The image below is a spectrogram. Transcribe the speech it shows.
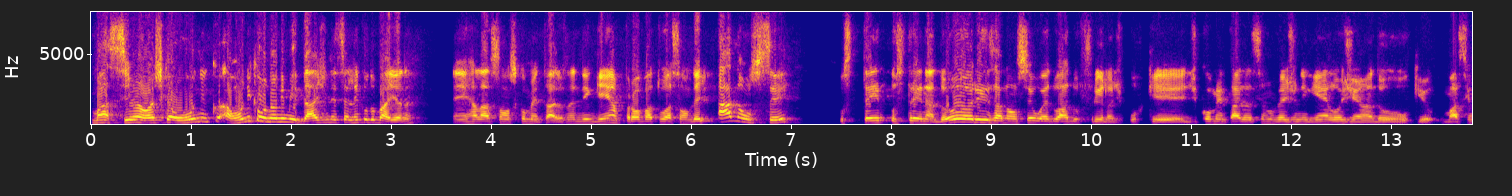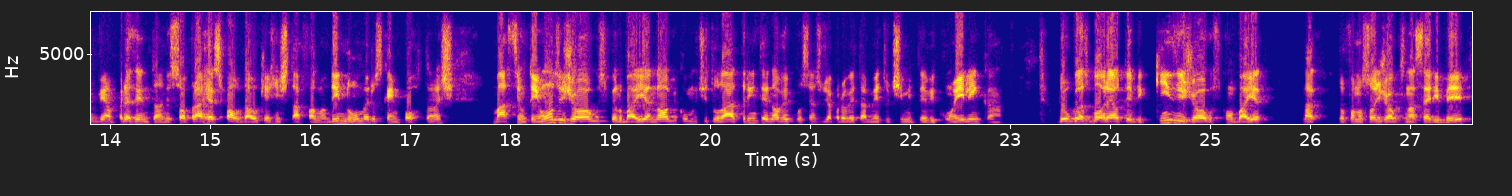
Massinho, eu acho que é a única, a única unanimidade nesse elenco do Bahia, né? Em relação aos comentários, né? Ninguém aprova a atuação dele, a não ser os, tre os treinadores, a não ser o Eduardo Freeland, porque de comentários assim eu não vejo ninguém elogiando o que o Massinho vem apresentando. E só para respaldar o que a gente está falando em números, que é importante, Marcinho tem 11 jogos pelo Bahia, 9 como titular, 39% de aproveitamento o time teve com ele em campo. Douglas Borel teve 15 jogos com o Bahia, estou falando só de jogos na Série B,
